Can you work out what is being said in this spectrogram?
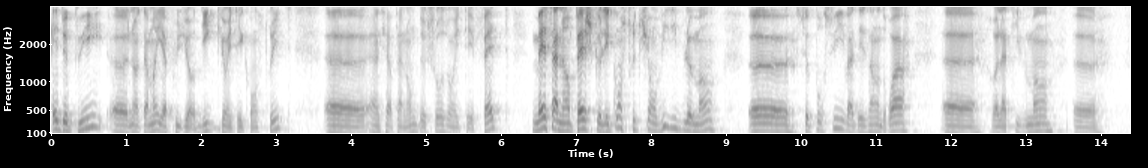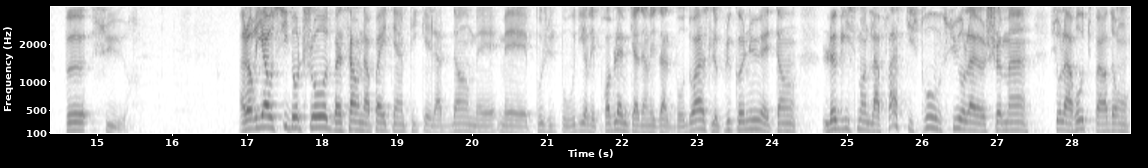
Et depuis, euh, notamment, il y a plusieurs digues qui ont été construites, un certain nombre de choses ont été faites, mais ça n'empêche que les constructions, visiblement, euh, se poursuivent à des endroits euh, relativement euh, peu sûrs. Alors, il y a aussi d'autres choses, ben, ça, on n'a pas été impliqué là-dedans, mais, juste pour vous dire les problèmes qu'il y a dans les Alpes vaudoises, le plus connu étant le glissement de la Frasse, qui se trouve sur le chemin, sur la route, pardon,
